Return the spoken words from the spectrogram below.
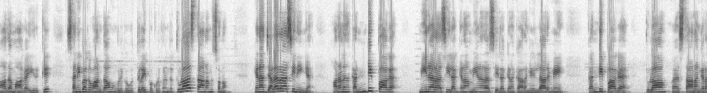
மாதமாக இருக்குது சனி பகவான் தான் உங்களுக்கு ஒத்துழைப்பு கொடுக்கும் இந்த துலாஸ்தானம்னு சொன்னோம். ஏன்னா ஜலராசி நீங்கள் ஆனாலும் கண்டிப்பாக மீனராசி லக்னம் மீனராசி லக்னக்காரங்க எல்லாருமே கண்டிப்பாக துலாம் ஸ்தானங்கிற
